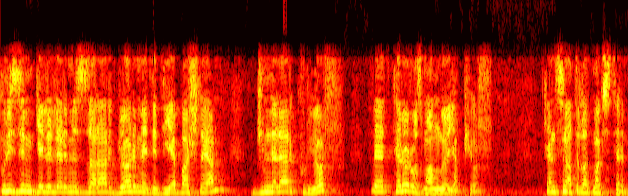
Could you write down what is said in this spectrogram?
turizm gelirlerimiz zarar görmedi diye başlayan cümleler kuruyor ve terör uzmanlığı yapıyor. Kendisini hatırlatmak isterim.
